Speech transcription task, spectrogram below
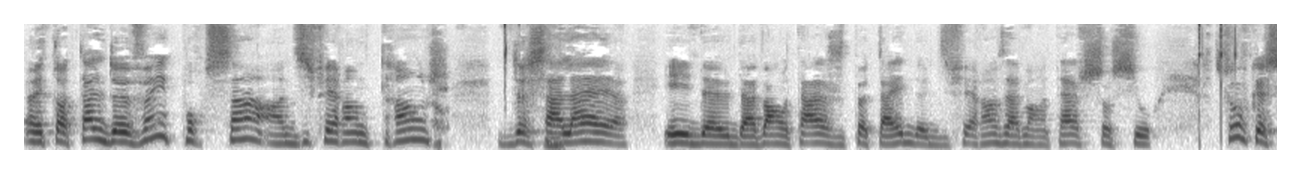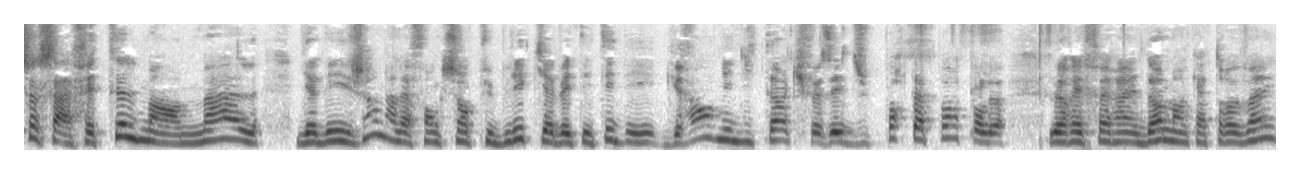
un total de 20% en différentes tranches de salaire et d'avantages peut-être, de différents avantages sociaux. Sauf que ça, ça a fait tellement mal. Il y a des gens dans la fonction publique qui avaient été des grands militants qui faisaient du porte-à-porte pour le référendum en 80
